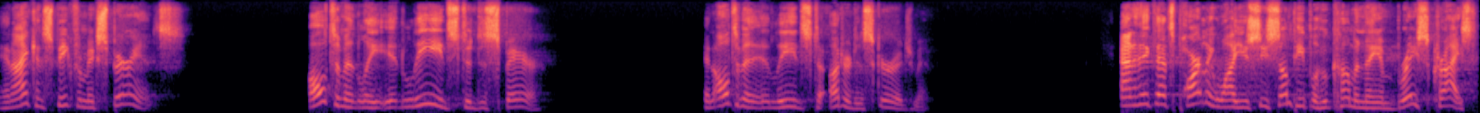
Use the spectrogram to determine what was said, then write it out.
and I can speak from experience. Ultimately, it leads to despair. And ultimately, it leads to utter discouragement. And I think that's partly why you see some people who come and they embrace Christ,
